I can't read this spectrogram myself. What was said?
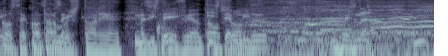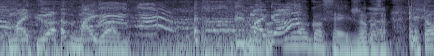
consegue, contar não se uma consegue. história Mas isto é, isto é bonito. de. Pois não. My God, my God. My God! Não consegues, não consegues. Então,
